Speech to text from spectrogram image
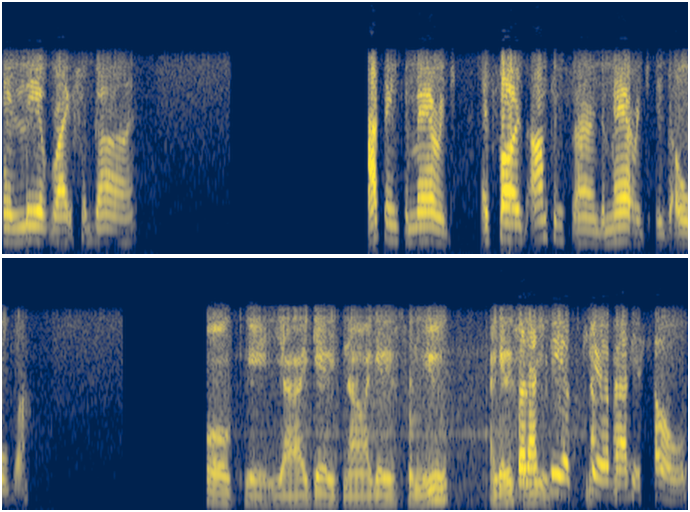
and live right for God. I think the marriage, as far as I'm concerned, the marriage is over. Okay, yeah, I get it now. I get it from you. I get it But from I you. still Now, care about his soul.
